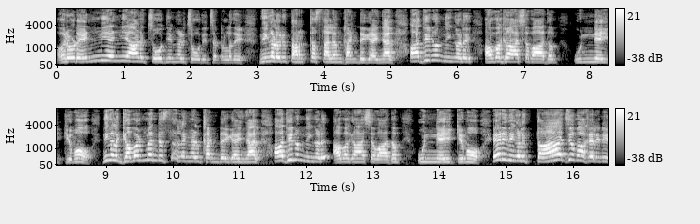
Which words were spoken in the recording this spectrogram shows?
അവരോട് എണ്ണി എണ്ണിയാണ് ചോദ്യങ്ങൾ ചോദിച്ചിട്ടുള്ളത്. നിങ്ങളൊരു തർക്ക സ്ഥലം കണ്ടു കഴിഞ്ഞാൽ അതിനും നിങ്ങൾ അവകാശവാദം ഉന്നയിക്കുമോ? നിങ്ങൾ ഗവൺമെന്റ് സ്ഥലങ്ങൾ കണ്ടു കഴിഞ്ഞാൽ അതിനും നിങ്ങൾ അവകാശവാദം ഉന്നയിക്കുമോ? ഇനി നിങ്ങൾ താജ്മഹലിന്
